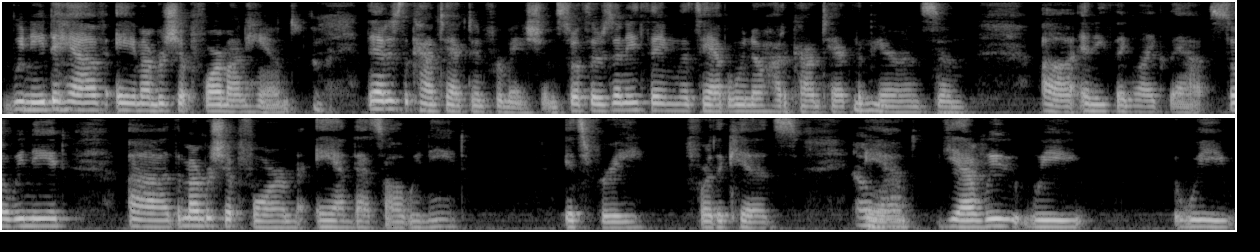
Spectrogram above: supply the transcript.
we need to have a membership form on hand. Okay. That is the contact information. So if there's anything that's happened, we know how to contact the Mhm. parents and uh, anything like that. So we need uh, the membership form, and that's all we need. It's free for the kids, Oh, wow. and yeah, we we we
